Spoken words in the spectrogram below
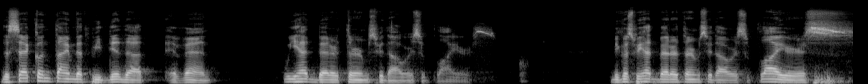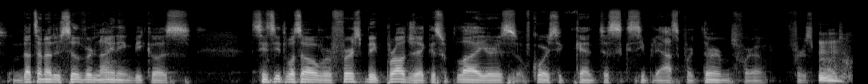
the second time that we did that event, we had better terms with our suppliers. Because we had better terms with our suppliers, that's another silver lining because since it was our first big project, the suppliers, of course, you can't just simply ask for terms for a first hmm. project,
